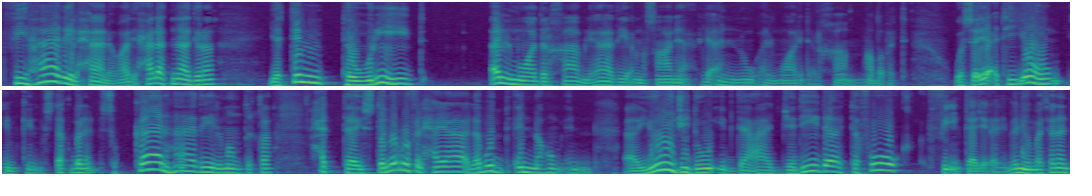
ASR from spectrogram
في هذه الحالة وهذه حالات نادرة يتم توريد المواد الخام لهذه المصانع لأنه الموارد الخام نضبت. وسيأتي يوم يمكن مستقبلا سكان هذه المنطقة حتى يستمروا في الحياة. لابد أنهم إن يوجدوا إبداعات جديدة تفوق في إنتاج الألمنيوم مثلا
